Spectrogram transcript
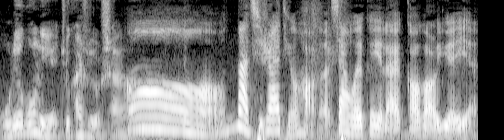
五六公里就开始有山了。哦，那其实还挺好的，下回可以来搞搞越野。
